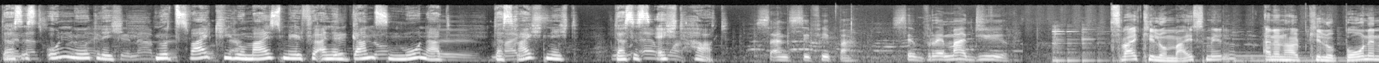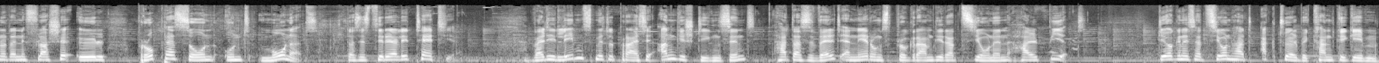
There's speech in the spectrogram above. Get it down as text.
Das ist unmöglich. Nur zwei Kilo Maismehl für einen ganzen Monat. Das reicht nicht. Das ist echt hart. Zwei Kilo Maismehl, eineinhalb Kilo Bohnen und eine Flasche Öl pro Person und Monat. Das ist die Realität hier. Weil die Lebensmittelpreise angestiegen sind, hat das Welternährungsprogramm die Rationen halbiert. Die Organisation hat aktuell bekannt gegeben,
